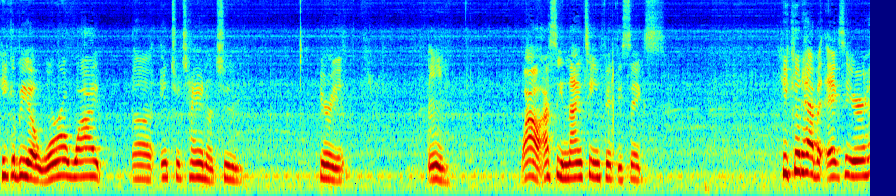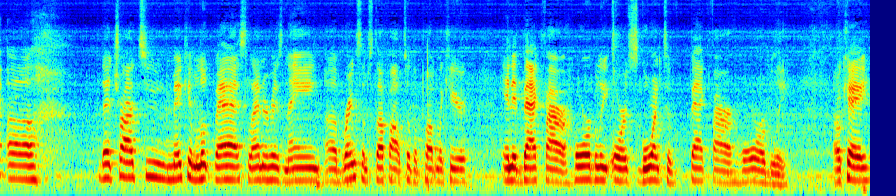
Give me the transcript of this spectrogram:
He could be a worldwide uh, entertainer too. Period. Mm. Wow, I see 1956. He could have an ex here uh, that tried to make him look bad, slander his name, uh, bring some stuff out to the public here and it backfired horribly or it's going to backfire horribly. Okay?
